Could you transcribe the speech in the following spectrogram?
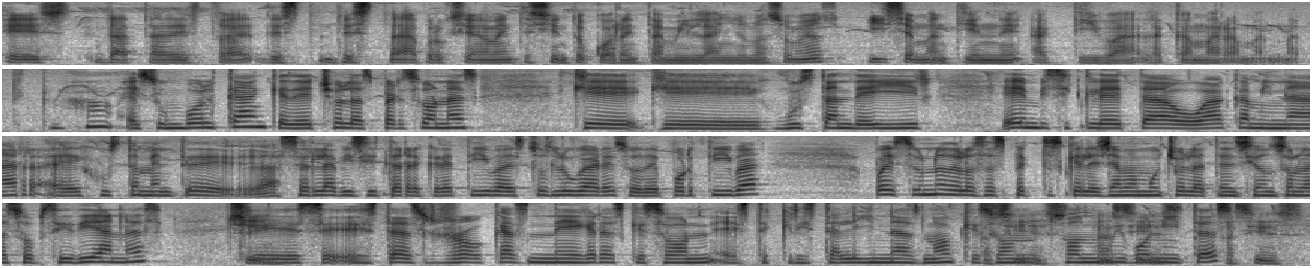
es data de esta, de esta, aproximadamente 140 mil años más o menos y se mantiene activa la cámara magmática. Es un volcán que de hecho las personas que, que gustan de ir en bicicleta o a caminar, eh, justamente hacer la visita recreativa a estos lugares o deportiva, pues uno de los aspectos que les llama mucho la atención son las obsidianas, Sí. que es eh, estas rocas negras que son este cristalinas, ¿no? Que son, es, son muy así es, bonitas. así es.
